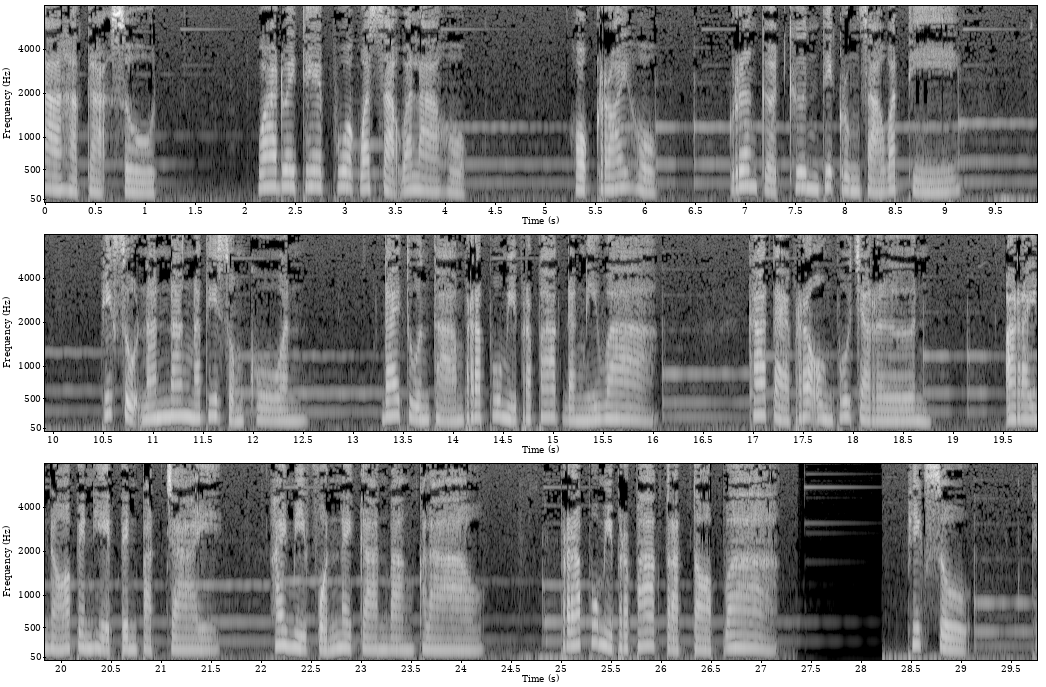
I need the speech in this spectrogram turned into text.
ลาหกะสูตร ว่าด้วยเทพพวกวัสาวลาหกหกร้อยหกเรื่องเกิดขึ้นที่กรุงสาวัตถี ภิกษุนั้นนั่งณที่สมควร ได้ทูลถามพระผู้มีพระภาคดังนี้ว่า ข้าแต่พระองค์ผู้เจริญ อะไรหนอเป็นเหตุเป็นปัจจัย ให้มีฝนในการบางคราว พระผู้มีพระภาคตรัสตอบว่า ภิกษุ เท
